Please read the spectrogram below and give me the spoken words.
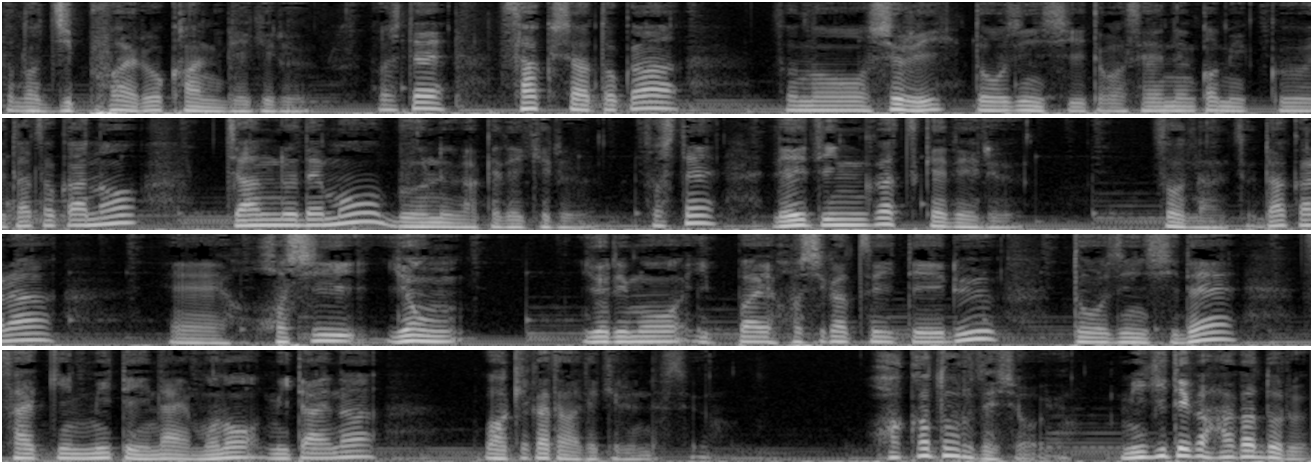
その ZIP ファイルを管理できる。そして作者とかその種類同人誌とか青年コミックだとかのジャンルでも分類分けできる。そしてレーティングがつけれる。そうなんですよ。だから、えー、星4よりもいっぱい星がついている同人誌で最近見ていないものみたいな分け方ができるんですよ。はかどるでしょうよ。右手がはかどる。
